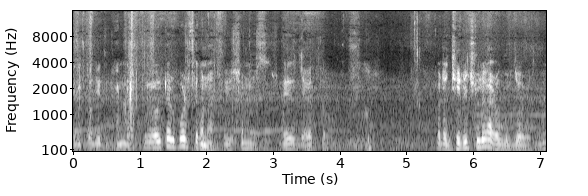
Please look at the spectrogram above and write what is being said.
এদিকটা যেহেতু ঠান্ডা তুমি ওইটার উপর থেকো না এই সামনে এই জায়গা থাকো। ওটা ঝিরি ছিল আরও বুঝতে পারবে তুমি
